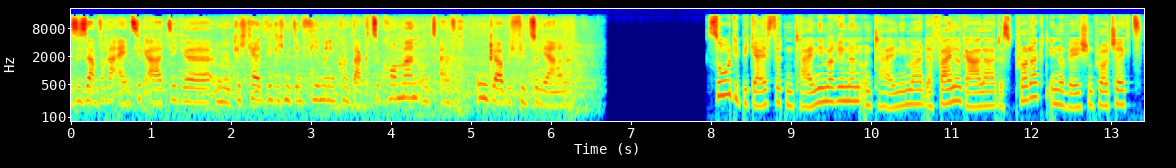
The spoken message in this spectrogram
Es ist einfach eine einzigartige Möglichkeit, wirklich mit den Firmen in Kontakt zu kommen und einfach unglaublich viel zu lernen. So die begeisterten Teilnehmerinnen und Teilnehmer der Final Gala des Product Innovation Projects,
